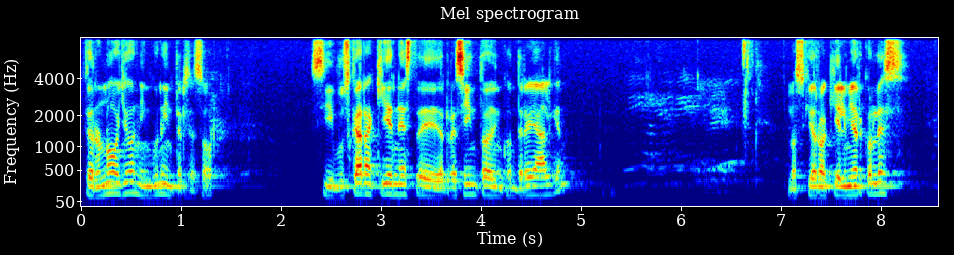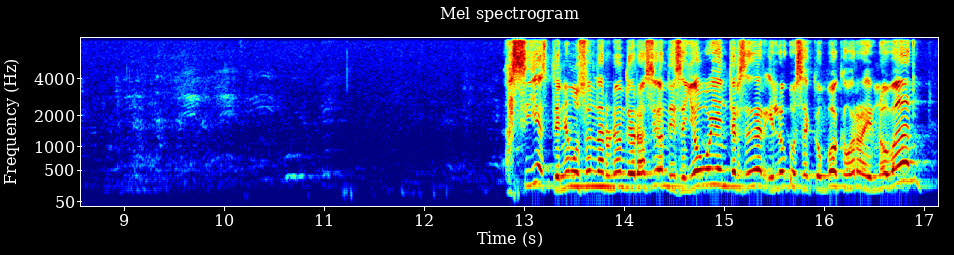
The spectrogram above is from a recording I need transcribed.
pero no oyó ningún intercesor. Si buscar aquí en este recinto encontré a alguien, los quiero aquí el miércoles. Así es, tenemos una reunión de oración, dice, yo voy a interceder y luego se convoca ahora y no van.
